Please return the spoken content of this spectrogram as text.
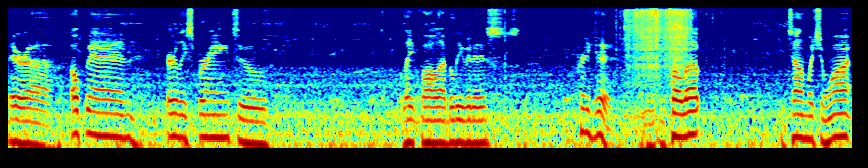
They're uh, open early spring to late fall, I believe it is. Pretty good. You, you pull up, you tell them what you want.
